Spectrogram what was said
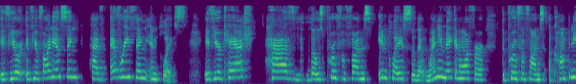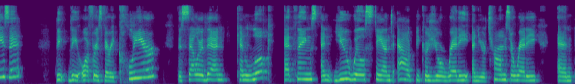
if you're if you're financing have everything in place if you're cash have those proof of funds in place so that when you make an offer the proof of funds accompanies it the the offer is very clear the seller then can look at things and you will stand out because you're ready and your terms are ready and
